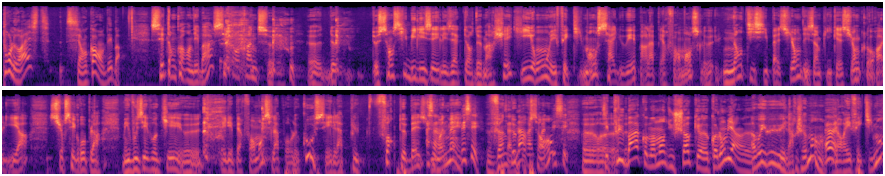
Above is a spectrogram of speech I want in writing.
Pour le reste, c'est encore en débat. C'est encore en débat. C'est en train de se, euh, de, de sensibiliser les acteurs de marché qui ont effectivement salué par la performance une anticipation des implications que l'aura l'IA sur ces groupes-là. Mais vous évoquiez euh, les performances, là pour le coup, c'est la plus forte baisse ah, du mois de mai. 22%. Euh, c'est plus bas qu'au moment du choc euh, colombien. Ah oui, oui, oui largement. Ah Alors effectivement,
